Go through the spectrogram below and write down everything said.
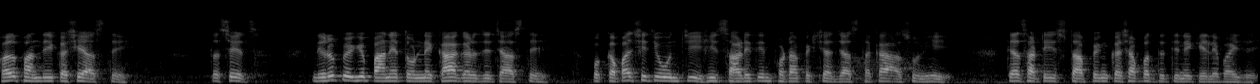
फळफांदी कशी असते? तसेच निरुपयोगी पाने तोडणे का गरजेचे असते? व कपाशीची उंची ही साडेतीन फुटापेक्षा जास्त का असूनही त्यासाठी स्टाफिंग कशा पद्धतीने केले पाहिजे?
